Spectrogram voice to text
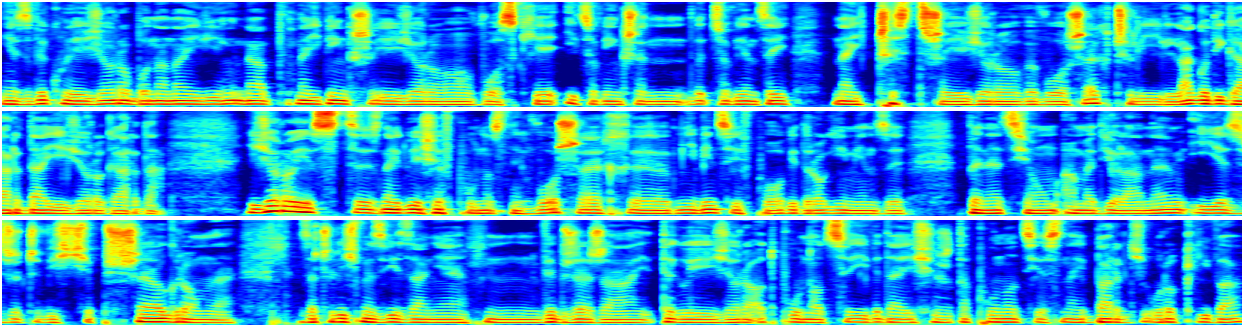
Niezwykłe jezioro, bo na najwię- nad największe jezioro włoskie i co, większe, co więcej najczystsze jezioro we Włoszech, czyli Lago di Garda, jezioro Garda. Jezioro jest, znajduje się w północnych Włoszech, e, mniej więcej w połowie drogi między Wenecją a Mediolanem i jest rzeczywiście przeogromne. Zaczęliśmy zwiedzanie mm, wybrzeża tego jeziora od północy i wydaje się, że ta północ jest najbardziej urokliwa,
